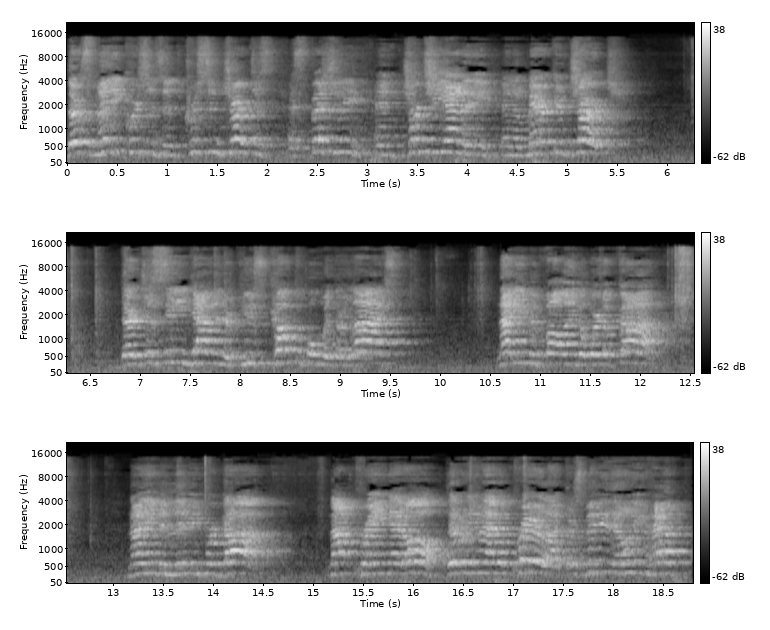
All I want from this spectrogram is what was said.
There's many Christians in Christian churches, especially in churchianity in American church. They're just sitting down in their pews, comfortable with their lives, not even following the Word of God, not even living for God, not praying at all. They don't even have a prayer life. There's many that don't even have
